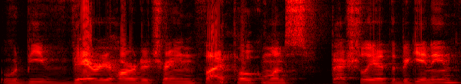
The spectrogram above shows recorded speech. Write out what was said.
it would be very hard to train five Pokemon, especially at the beginning.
